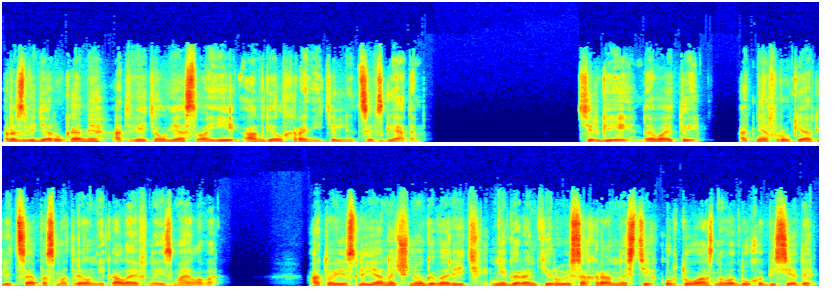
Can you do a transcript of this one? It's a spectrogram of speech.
Разведя руками, ответил я своей ангел-хранительнице взглядом. «Сергей, давай ты», – отняв руки от лица, посмотрел Николаев на Измайлова. «А то, если я начну говорить, не гарантирую сохранности куртуазного духа беседы».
